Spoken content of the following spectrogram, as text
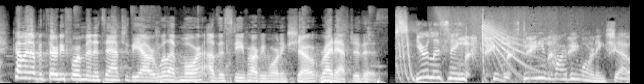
Coming up at 34 minutes after the hour, we'll have more of the Steve Harvey Morning Show right after this. You're listening to the Steve Harvey Morning Show.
